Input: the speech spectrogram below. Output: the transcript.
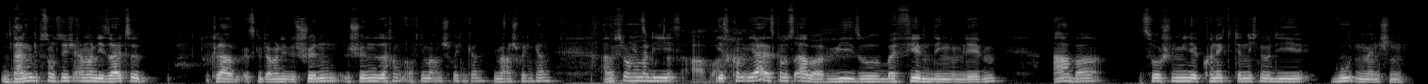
dann gibt es natürlich einmal die Seite, klar, es gibt einmal diese schönen, schönen Sachen, auf die man ansprechen kann, die man ansprechen kann. Aber es gibt auch nochmal die. das Aber. Jetzt kommt, ja, jetzt kommt das Aber, wie so bei vielen Dingen im Leben. Aber Social Media connectet ja nicht nur die guten Menschen.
